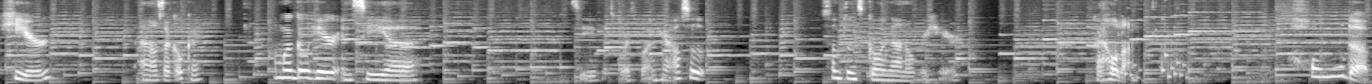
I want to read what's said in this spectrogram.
here. And I was like, okay. I'm gonna go here and see, uh... See if it's worth going here. Also, something's going on over here. Okay, hold on. Hold up.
